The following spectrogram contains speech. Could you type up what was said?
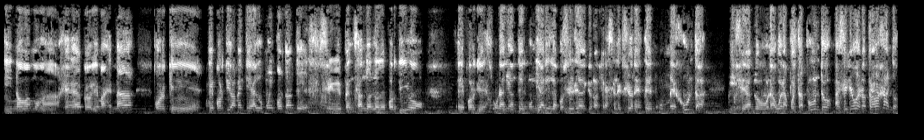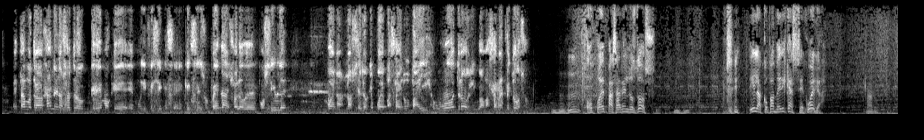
y no vamos a generar problemas en nada, porque deportivamente es algo muy importante seguir pensando en lo deportivo, eh, porque es un año antes del Mundial y es la posibilidad de que nuestras selecciones estén un mes juntas y llegando una buena puesta a punto. Así que bueno, trabajando, estamos trabajando y nosotros creemos que es muy difícil que se, que se suspenda, yo lo veo imposible. Bueno, no sé lo que puede pasar en un país u otro y vamos a ser respetuosos. O puede pasar en los dos. Sí. Y la Copa América se juega.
